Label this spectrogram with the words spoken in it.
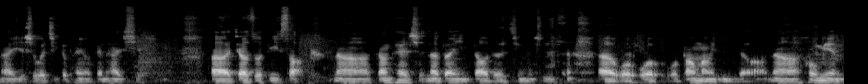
那也是我几个朋友跟他写，呃，叫做 D Sock。那刚开始那段引道德经是，呃，我我我帮忙引的哦。那后面。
